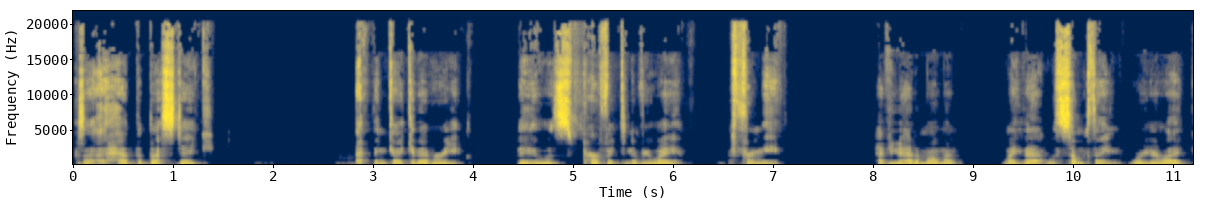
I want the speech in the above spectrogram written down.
because I, I had the best steak I think I could ever eat. It was perfect in every way for me. Have you had a moment like that with something where you're like,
